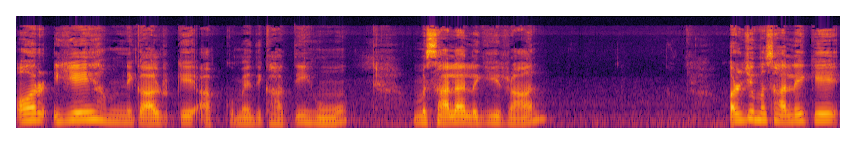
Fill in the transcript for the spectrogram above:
और ये हम निकाल के आपको मैं दिखाती हूँ। मसाला लगी रान और जो मसाले के,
